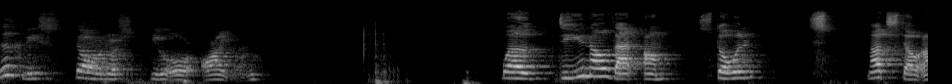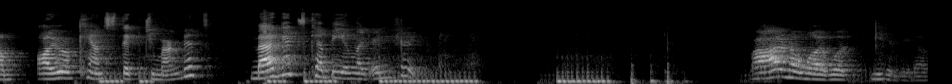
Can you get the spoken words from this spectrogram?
This could be stone or steel or iron. Well, do you know that um stone, not stone, um iron can't stick to magnets? Magnets can be in like any shape. I don't know what what these are made of.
